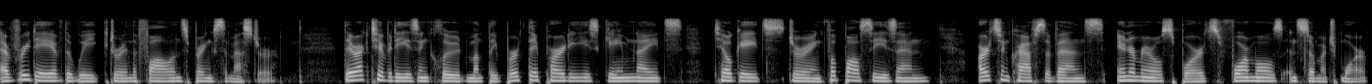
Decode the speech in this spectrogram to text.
every day of the week during the fall and spring semester. Their activities include monthly birthday parties, game nights, tailgates during football season, arts and crafts events, intramural sports, formals, and so much more.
